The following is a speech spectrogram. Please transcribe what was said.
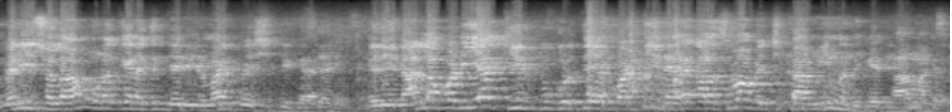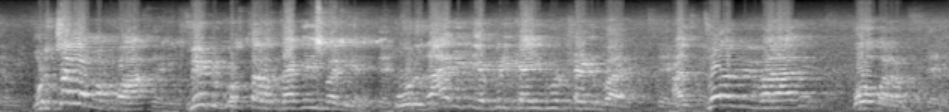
வெளிய சொல்லாம உனக்கு எனக்கு தெரியுற மாதிரி பேசிட்டு சார். இது நல்லபடியா தீர்ப்பு கொடுத்து என் பட்டி நிறகலசமா வச்சு காமின்னு வந்து கேட்டு. முடிச்சிடலாமாப்பா சரிங்க. வீட்டு கொடுத்துற தகுதி பண்ணி. ஒரு காரியத்தை எப்படி கை விட்டுறேன்னு பாரு. அது தோல்வி வராது சரி.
